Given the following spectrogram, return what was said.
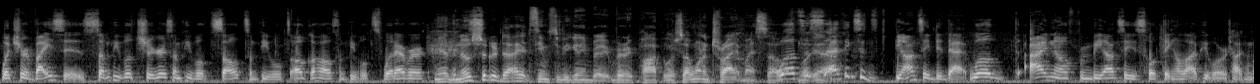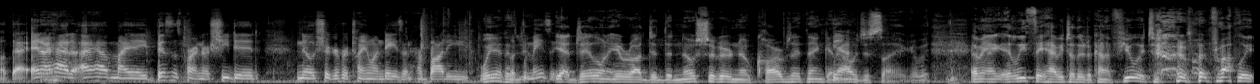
what your vice is some people it's sugar some people it's salt some people it's alcohol some people it's whatever Yeah, the no sugar diet seems to be getting very, very popular, so I want to try it myself. Well, but yeah. I think since Beyonce did that. Well, I know from Beyonce's whole thing, a lot of people were talking about that. And I had I have my business partner. She did no sugar for 21 days, and her body Well, yeah, looked amazing. Yeah, J Lo and A Rod did the no sugar, no carbs. I think, and Yeah. I was just like, I mean, I mean, at least they have each other to kind of fuel each other, but probably,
